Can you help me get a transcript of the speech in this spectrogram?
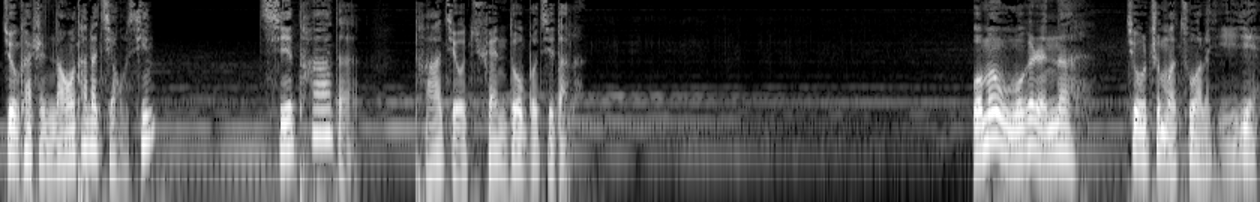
就开始挠她的脚心，其他的，她就全都不记得了。我们五个人呢，就这么坐了一夜。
